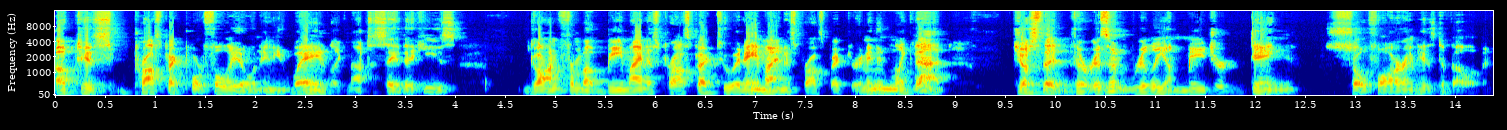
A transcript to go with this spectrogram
upped his prospect portfolio in any way like not to say that he's gone from a B minus prospect to an A minus prospect or anything like that. Just that there isn't really a major ding so far in his development.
